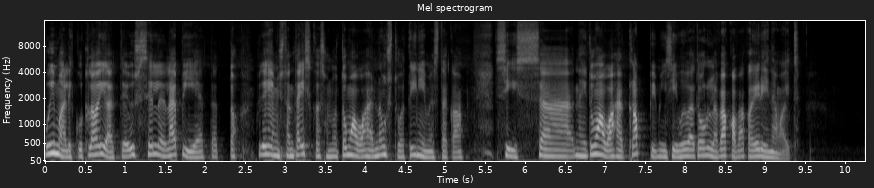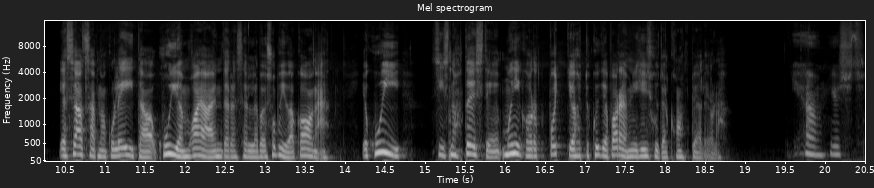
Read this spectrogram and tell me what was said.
võimalikult laialt ja just selle läbi, et, et noh, kui tegemist on täiskasvanud omavahel nõustuvate inimestega, siis äh, neid omavahel klappimisi võivad olla väga-väga erinevaid. ja sealt saab nagu leida, kui on vaja endale selle sobiva kaane ja kui, siis noh, tõesti, mõnikord pott jahtub kõige paremini siis, kui tal kaant peal ei ole. jaa, just.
